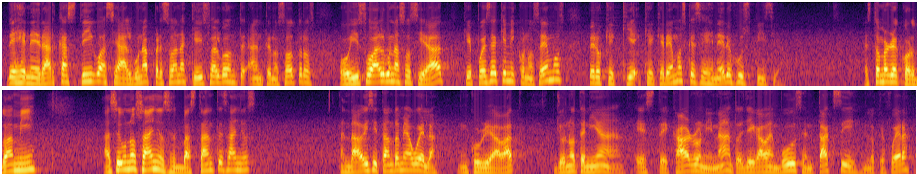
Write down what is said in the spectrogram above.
de generar castigo hacia alguna persona que hizo algo ante, nosotros o hizo algo en la sociedad que puede ser que ni conocemos, pero que, queremos que se genere justicia. Esto me recordó a mí, hace unos años, bastantes años, andaba visitando a mi abuela en Curriabat. Yo no tenía este carro ni nada, entonces llegaba en bus, en taxi, en lo que fuera.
